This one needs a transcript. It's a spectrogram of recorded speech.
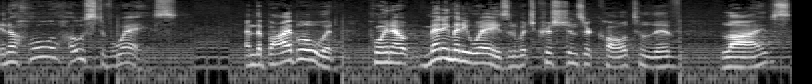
in a whole host of ways. And the Bible would point out many, many ways in which Christians are called to live lives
